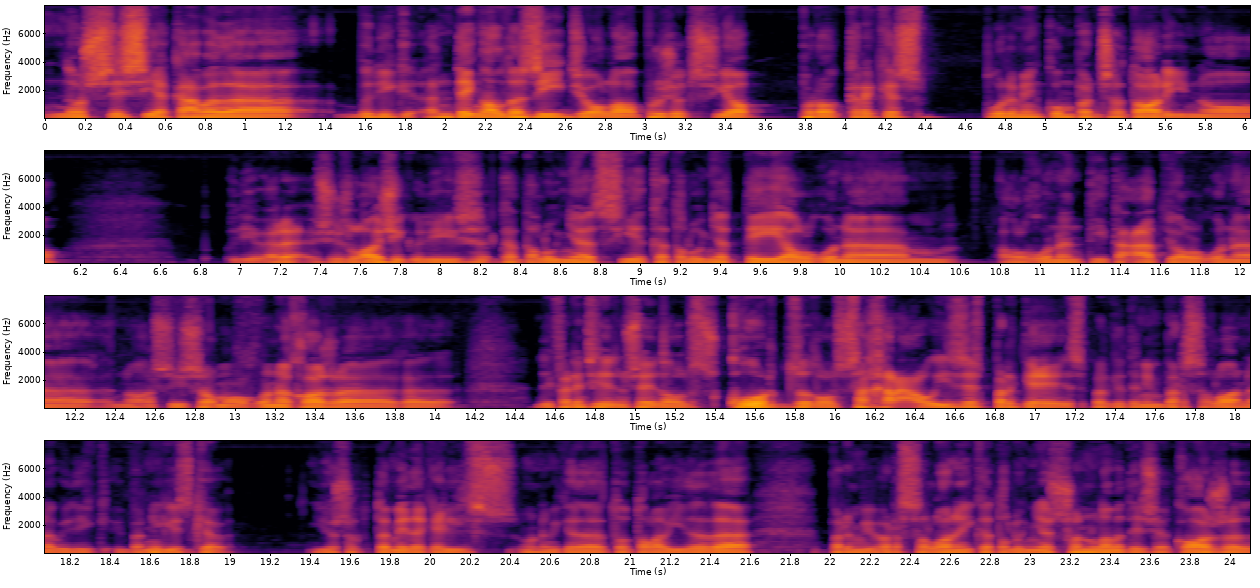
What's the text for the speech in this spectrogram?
No sé si acaba de... Vull dir, entenc el desig o la projecció, però crec que és purament compensatori, no Vull dir, a veure, això és lògic, vull dir, Catalunya, si Catalunya té alguna, alguna entitat o alguna... No? Si som alguna cosa que, a diferència, no sé, dels kurds o dels saharauis, és perquè, és perquè tenim Barcelona. Vull dir, bueno, és que jo sóc també d'aquells una mica de tota la vida de, per mi Barcelona i Catalunya són la mateixa cosa,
